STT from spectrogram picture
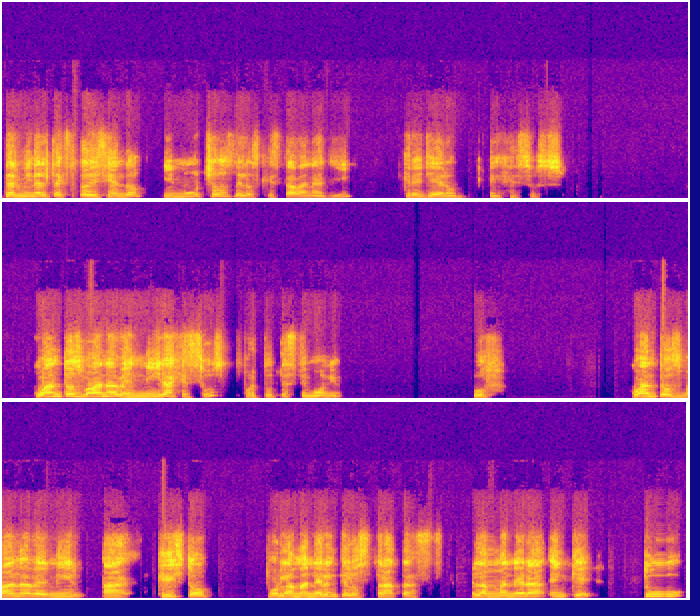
termina el texto diciendo, y muchos de los que estaban allí creyeron en Jesús. ¿Cuántos van a venir a Jesús por tu testimonio? Uf. ¿Cuántos van a venir a Cristo por la manera en que los tratas, en la manera en que tú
